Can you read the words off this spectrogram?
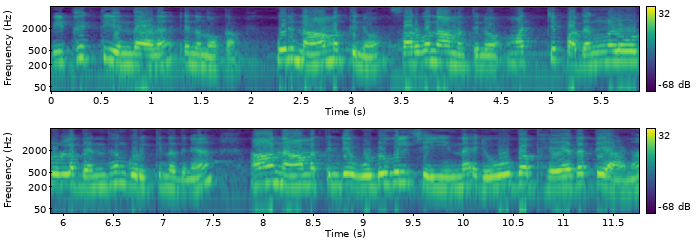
വിഭക്തി എന്താണ് എന്ന് നോക്കാം. ഒരു നാമത്തിനോ സർവനാമത്തിനോ മറ്റ് പദങ്ങളോടുള്ള ബന്ധം കുറിക്കുന്നതിന് ആ നാമത്തിന്റെ ഒടുവിൽ ചെയ്യുന്ന രൂപഭേദത്തെയാണ്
